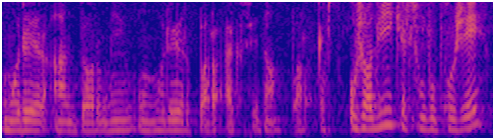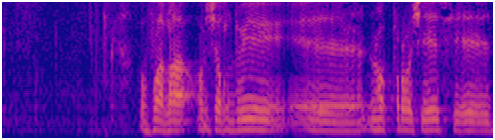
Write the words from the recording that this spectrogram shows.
mourir endormi ou mourir par accident. Par autre. Aujourd'hui, quels sont vos projets? Voilà, aujourd'hui, euh, nos projets, c'est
